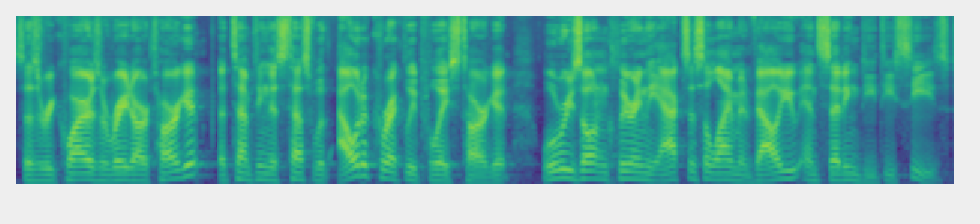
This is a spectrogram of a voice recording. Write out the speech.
says it requires a radar target. Attempting this test without a correctly placed target will result in clearing the axis alignment value and setting DTCs.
